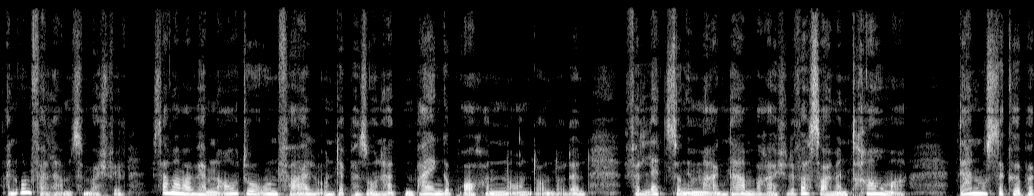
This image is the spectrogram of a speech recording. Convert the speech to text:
einen Unfall haben zum Beispiel. Sagen wir mal, wir haben einen Autounfall und der Person hat ein Bein gebrochen und, und oder eine Verletzung im Magen-Darm-Bereich oder was auch immer, ein Trauma dann muss der Körper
